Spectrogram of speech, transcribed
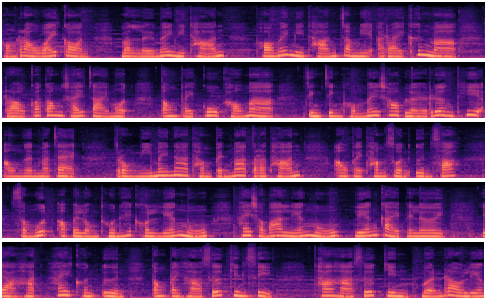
ของเราไว้ก่อน มันเลยไม่มีฐาน พอไม่มีฐานจะมีอะไรขึ้นมา เราก็ต้องใช้จ่ายหมด ต้องไปกู้เขามา จริง ๆ ผมไม่ชอบเลยเรื่องที่เอาเงินมาแจก ตรงนี้ไม่น่าทำเป็นมาตรฐาน เอาไปทำส่วนอื่นซะ สมมติเอาไปลงทุนให้คนเลี้ยงหมู ให้ชาวบ้านเลี้ยงหมู เลี้ยงไก่ไปเลย อย่าหัดให้คนอื่นต้องไปหาซื้อกินสิ ถ้าหาซื้อกินเหมือนเราเลี้ยง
